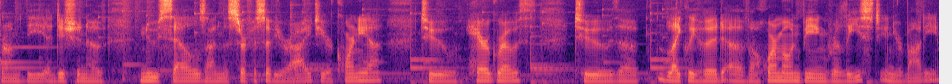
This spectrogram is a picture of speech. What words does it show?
from the addition of new cells on the surface of your eye to your cornea, to hair growth, to the likelihood of a hormone being released in your body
